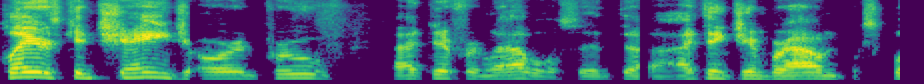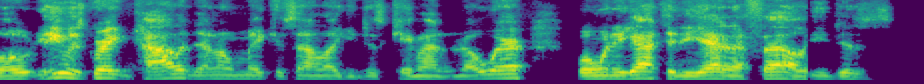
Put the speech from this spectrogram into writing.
Players can change or improve at different levels. And uh, I think Jim Brown exploded. He was great in college. I don't make it sound like he just came out of nowhere, but when he got to the NFL, he just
